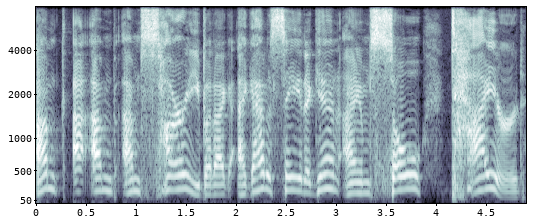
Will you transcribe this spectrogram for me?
I'm I'm I'm sorry, but I, I got to say it again. I am so tired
